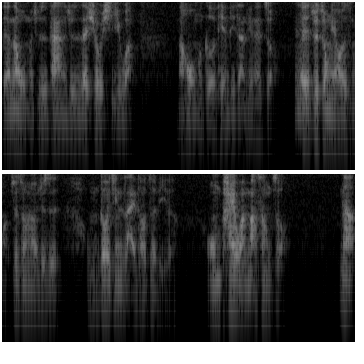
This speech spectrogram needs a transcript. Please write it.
呃那我们就是当然就是在休息一晚，然后我们隔天第三天再走，而且最重要的是什么？最重要的就是我们都已经来到这里了，我们拍完马上走，那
